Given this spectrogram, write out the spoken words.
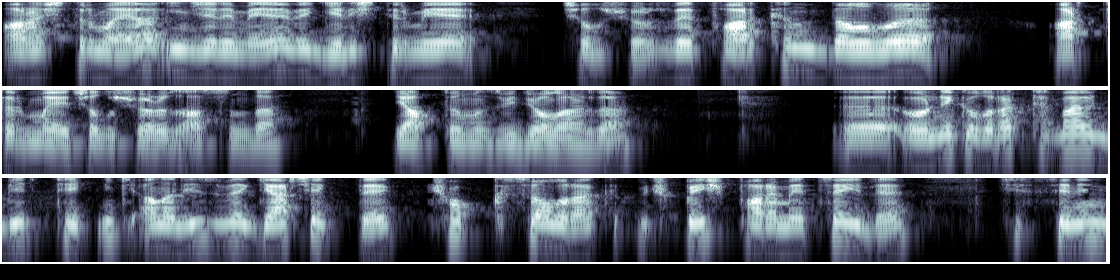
araştırmaya, incelemeye ve geliştirmeye çalışıyoruz ve farkındalığı arttırmaya çalışıyoruz aslında yaptığımız videolarda. Ee, örnek olarak temel bir teknik analiz ve gerçekte çok kısa olarak 3-5 parametre ile hissenin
